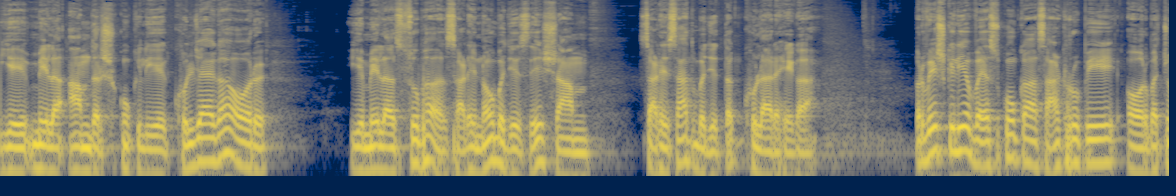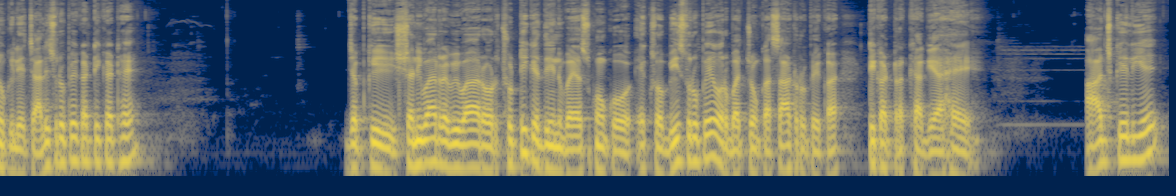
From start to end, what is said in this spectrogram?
ये मेला आम दर्शकों के लिए खुल जाएगा और ये मेला सुबह साढ़े नौ बजे से शाम साढ़े सात बजे तक खुला रहेगा। प्रवेश के लिए वयस्कों का साठ रुपये और बच्चों के लिए चालीस रुपये का टिकट है, जबकि शनिवार, रविवार और छुट्टी के दिन वयस्कों को एक सौ बीस रुपये और बच्चों का साठ रुपये का टिकट रखा गया है। आज के लिए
